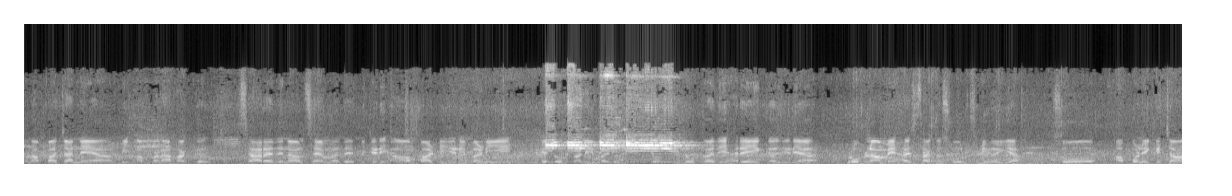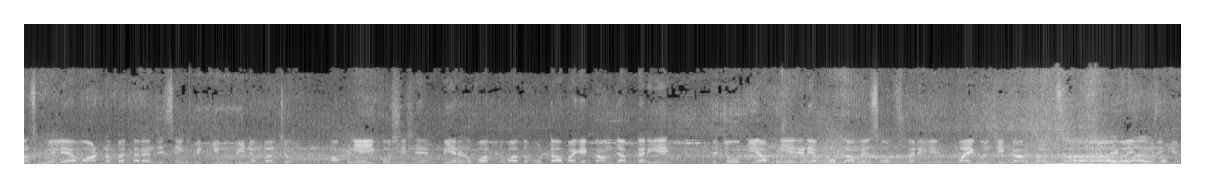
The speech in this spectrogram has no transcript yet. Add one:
ਹੁਣ ਆਪਾਂ ਚਾਹੁੰਦੇ ਆ ਵੀ ਆਪਣਾ ਹੱਕ ਸਾਰੇ ਦੇ ਨਾਲ ਸਹਿਮਤ ਹੈ ਵੀ ਜਿਹੜੀ ਆਮ ਪਾਰਟੀ ਜਿਹੜੀ ਬਣੀ ਹੈ ਇਹ ਲੋਕਾਂ ਲਈ ਬਣੀ ਹੈ ਕਿਉਂਕਿ ਲੋਕਾਂ ਦੀ ਹਰੇਕ ਜਿਹੜੀਆਂ ਪ੍ਰੋਬਲਮ ਹੈ ਹਜੇ ਤੱਕ ਸੋਲਵ ਨਹੀਂ ਹੋਈਆਂ ਸੋ ਆਪਾਂ ਨੂੰ ਇੱਕ ਚਾਂਸ ਮਿਲਿਆ ward number Taranjeet Singh Vicky ਨੂੰ 20 ਨੰਬਰ 'ਚੋਂ ਆਪਣੀ ਇਹੀ ਕੋਸ਼ਿਸ਼ ਹੈ ਵੀ ਇਹਨਾਂ ਨੂੰ ਵੱਧ ਤੋਂ ਵੱਧ ਵੋਟਾਂ ਪਾ ਕੇ ਕਾਮਯਾਬ ਕਰੀਏ ਤੇ ਜੋ ਕਿ ਆਪਣੀਆਂ ਜਿਹੜੀਆਂ ਪ੍ਰੋਬਲਮ ਹੈ ਸੋਲਵ ਕਰੀਏ ਵਾਹਿਗੁਰੂ ਜੀ ਕਾ ਖਾਲਸਾ ਵਾਹਿਗੁਰੂ ਜੀ ਕੀ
